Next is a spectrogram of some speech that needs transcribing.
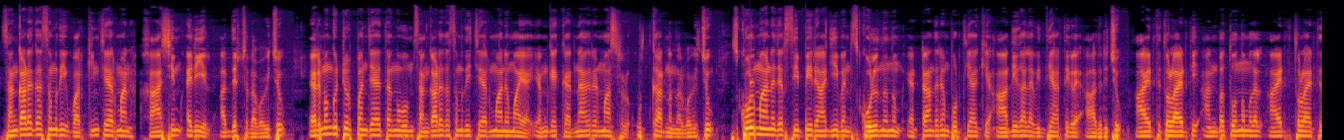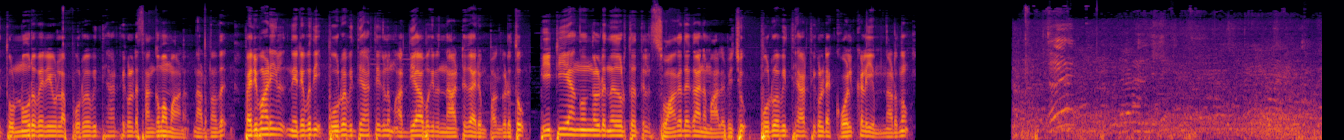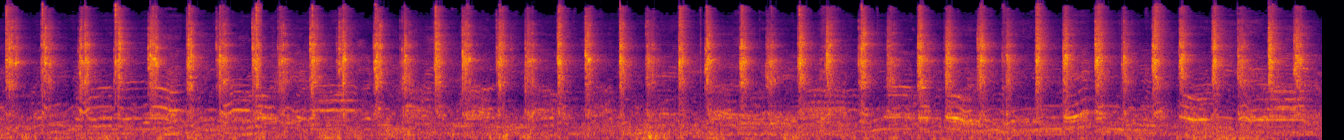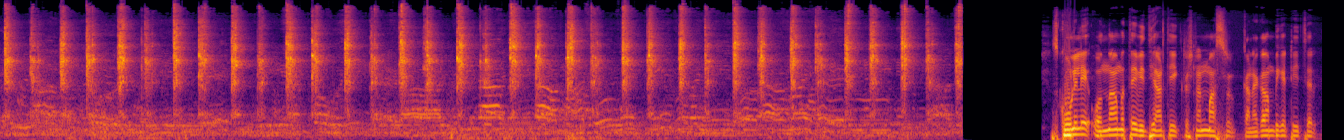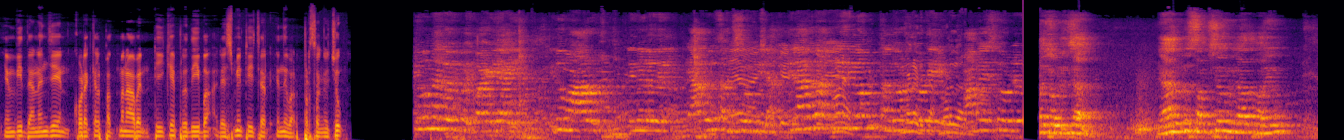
സംഘാടക സമിതി വർക്കിംഗ് ചെയർമാൻ ഹാഷിം അരിയിൽ അധ്യക്ഷത വഹിച്ചു. എരമംകുറ്റൂർ പഞ്ചായത്ത് അംഗവും സംഘാടക സമിതി ചെയർമാനുമായ എം കെ കരുണാകരൻ മാസ്റ്റർ ഉദ്ഘാടനം നിർവഹിച്ചു. School manager C P Rajeevan സ്കൂളിൽ നിന്നും എട്ടാം തരം പൂർത്തിയാക്കിയ ആദ്യകാല വിദ്യാർത്ഥികളെ ആദരിച്ചു. ആയിരത്തി തൊള്ളായിരത്തി അൻപത്തൊന്ന് മുതൽ ആയിരത്തി തൊള്ളായിരത്തി തൊണ്ണൂറ് വരെയുള്ള പൂർവ വിദ്യാർത്ഥികളുടെ സംഗമമാണ് നടന്നത്. പരിപാടിയിൽ നിരവധി പൂർവ വിദ്യാർത്ഥികളും അധ്യാപകരും നാട്ടുകാരും പങ്കെടുത്തു. പി ടി എ അംഗങ്ങളുടെ നേതൃത്വത്തിൽ സ്വാഗതഗാനം ആലപിച്ചു. പൂർവ വിദ്യാർത്ഥികളുടെ കോൽക്കളിയും നടന്നു. സ്കൂളിലെ ഒന്നാമത്തെ വിദ്യാർത്ഥി Krishnan master Kanakambika teacher M V Dhananjayan Kodakkal Padmanabhan T K Pradeepa Rashmi teacher എന്നിവർ പ്രസംഗിച്ചു. ചോദിച്ചാൽ ഞാൻ ഒരു സംശയവുമില്ലാതെ പറയും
